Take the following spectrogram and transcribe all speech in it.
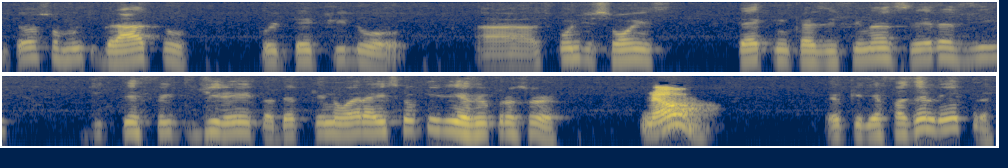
Então, eu sou muito grato por ter tido as condições técnicas e financeiras de, de ter feito direito, até porque não era isso que eu queria, viu, professor? Não? Eu queria fazer letras.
